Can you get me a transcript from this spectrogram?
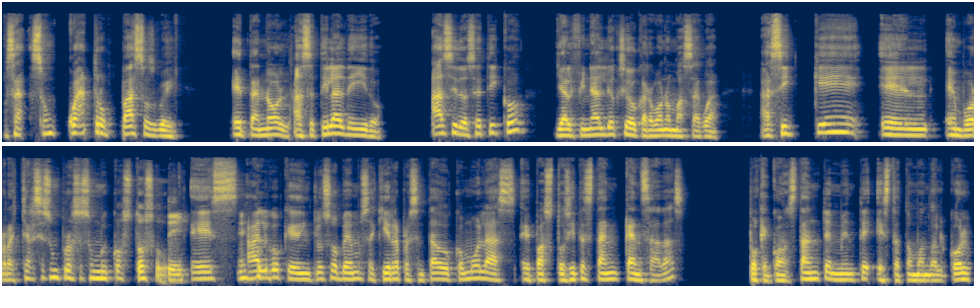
O sea, son cuatro pasos, güey. Etanol, acetilaldehído, ácido acético y al final dióxido de carbono más agua. Así que el emborracharse es un proceso muy costoso. Es algo que incluso vemos aquí representado como las hepatocitas están cansadas porque constantemente está tomando alcohol.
